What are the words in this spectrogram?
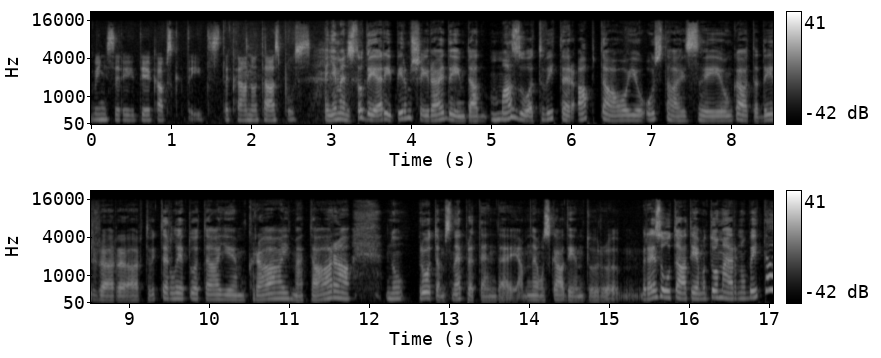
viņas arī tiek apskatītas. Tā no tās puses. Ņemens studija arī pirms šī raidījuma tādu mazo Twitter aptauju uztaisīja, un kā tad ir ar, ar Twitter lietotājiem, krāj, met ārā. Nu, protams, nepretendējam ne uz kādiem tur rezultātiem, un tomēr nu, bija tā,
